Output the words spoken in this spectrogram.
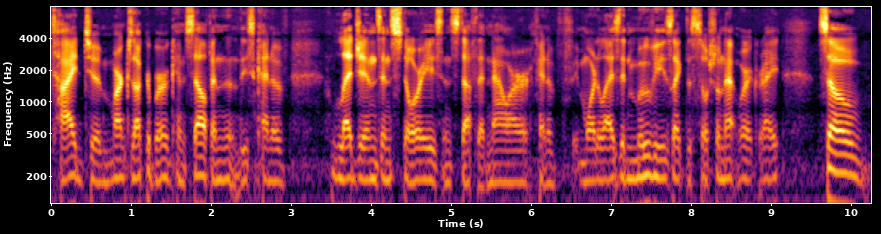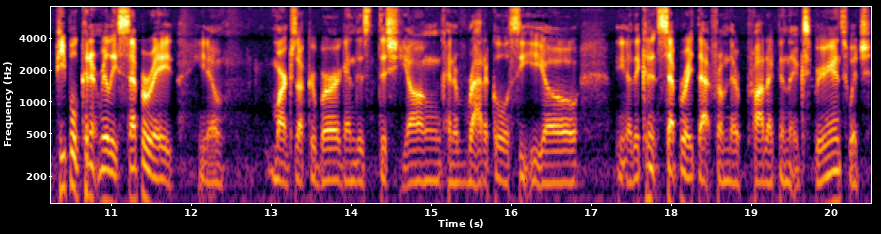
tied to Mark Zuckerberg himself and these kind of legends and stories and stuff that now are kind of immortalized in movies like The Social Network, right? So people couldn't really separate, you know, Mark Zuckerberg and this this young kind of radical CEO. You know, they couldn't separate that from their product and the experience, which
